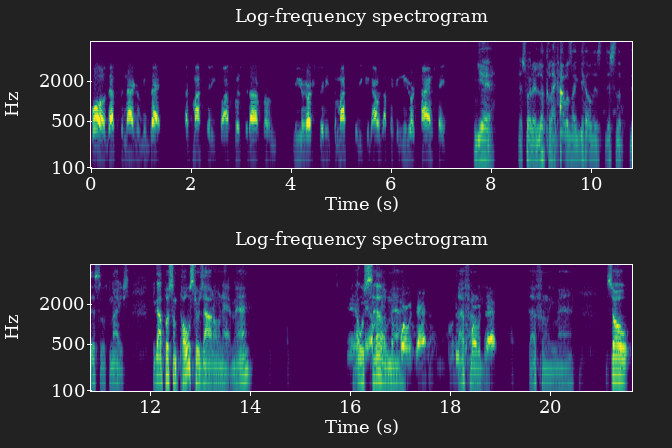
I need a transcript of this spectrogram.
Falls. That's the Niagara Gazette. That's my city. So I switched it up from New York City to my city because that was I think a New York Times paper. Yeah, that's what it looked like. I was like, yo, this this look this looks nice. You gotta put some posters out on that, man. Yeah, That would man. Sell, man. more with that. I'm gonna do some more with Definitely. that. Definitely, man. So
